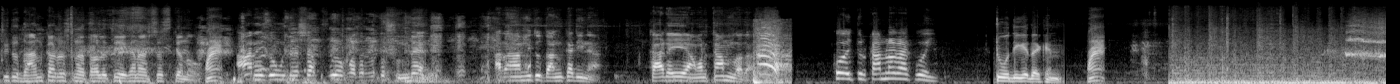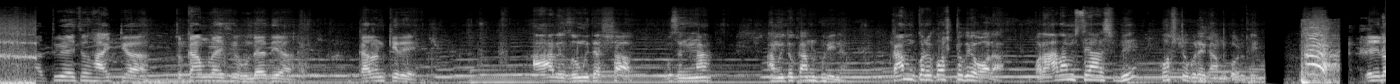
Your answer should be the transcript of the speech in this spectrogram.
তুই তো ধান কাটস না তাহলে তুই এখানে আসছিস কেন? আরে জমিদার সাহেব পুরো কথাটা তো শুনবেন। আর আমি তো ধান কাটি না। কারে আমার কামলারা। কই তোর কামলারা কই? একটু ওদিকে দেখেন। তুই তোর কামলা হুন্ডা দিয়া। কারণ কি রে? আর জমিদার সাহেব বুঝেন না? আমি তো কাম করি না। কাম করে কষ্ট করে ওরা। ওরা আরামসে আসবে, কষ্ট করে কাম করবে। এই ল,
